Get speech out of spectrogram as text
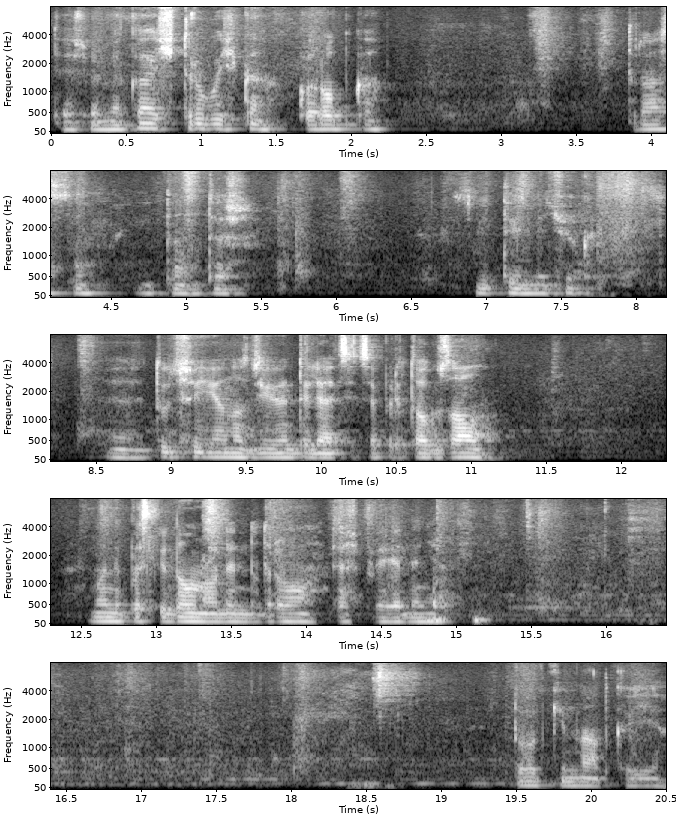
Теж вимикач, трубочка, коробка, траса і там теж світильничок. Е, Тут ще є у нас дві вентиляції, це приток в Вони послідовно один до другого теж приєднані. Тут кімнатка є.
